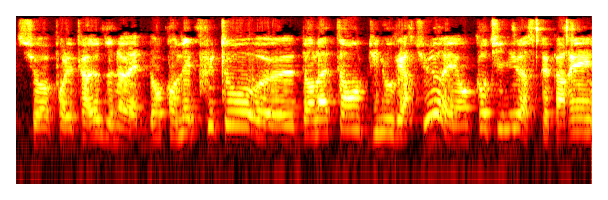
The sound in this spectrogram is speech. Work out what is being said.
sur, pour les périodes de Noël. Donc on est plutôt euh, dans l'attente d'une ouverture et on continue à se préparer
